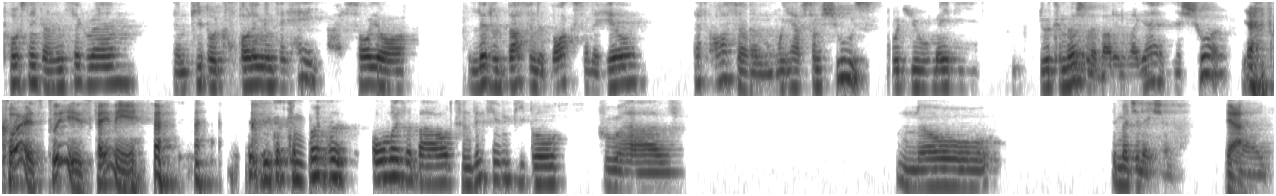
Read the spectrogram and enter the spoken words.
posting on Instagram, and people calling me and say, "Hey, I saw your little bus in the box on the hill. That's awesome. We have some shoes. Would you maybe do a commercial about it?" I'm like, "Yeah, yeah, sure." Yeah, of course. Please pay me. Because commercials is always about convincing people who have no imagination. Yeah. Like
